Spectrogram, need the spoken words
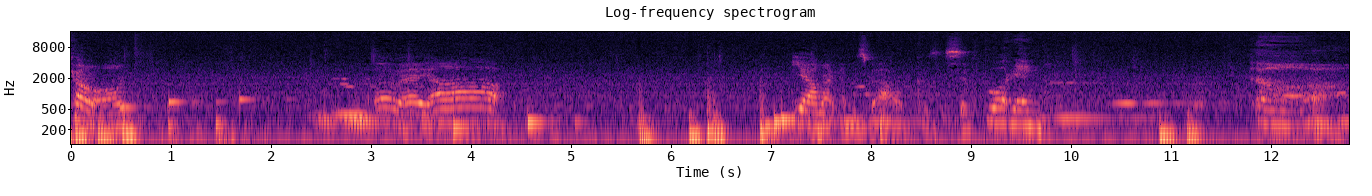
Come on. Alright, ah. Yeah, I might have this bit out boring. Ah.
